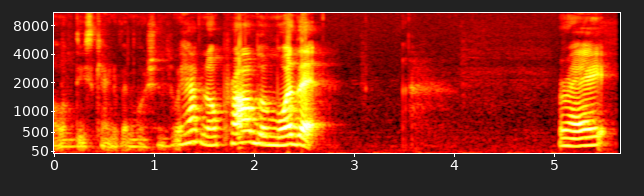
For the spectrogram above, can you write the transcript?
all of these kind of emotions. We have no problem with it. Right?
